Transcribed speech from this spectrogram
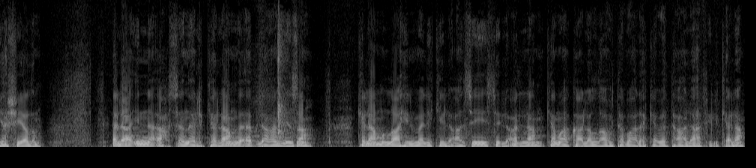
yaşayalım. Ela inne ahsenel kelam ve eblegan nizam. Kelamullahil melikil azizil allam kema kalallahu tebareke ve teala fil kelam.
